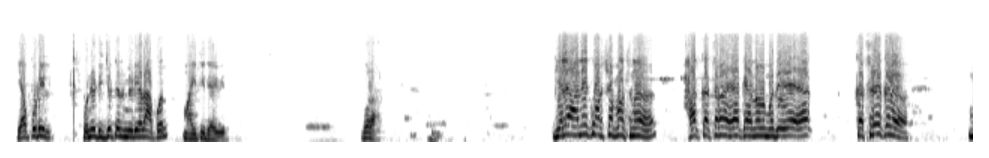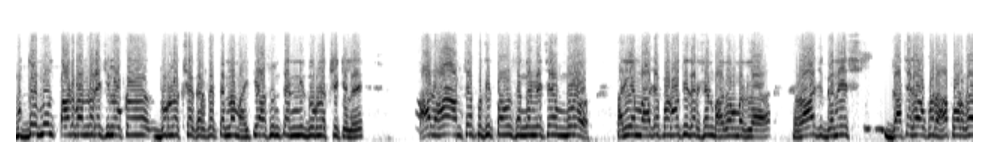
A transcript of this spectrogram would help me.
यापुढील पुणे डिजिटल मीडियाला आपण माहिती द्यावी. बोला. गेल्या अनेक वर्षापासून हा कचरा ह्या कॅनलमध्ये या कचऱ्याकडं मुद्दा म्हणून पाटबंधाऱ्याची लोक दुर्लक्ष करतात. त्यांना माहिती असून त्यांनी दुर्लक्ष केलंय. आज हा आमच्या पतित पावन संघटनेच्या मुळं आणि माझ्या पर्वती दर्शन भागामधला राज गणेश जातेगावकर हा पोरगा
